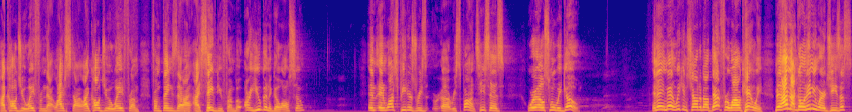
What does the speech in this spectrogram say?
I called you away from that lifestyle. I called you away from, from things that I, I saved you from. But are you going to go also? And, and watch Peter's re- uh, response. He says, Where else will we go? And amen, we can shout about that for a while, can't we? Man, I'm not going anywhere, Jesus.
